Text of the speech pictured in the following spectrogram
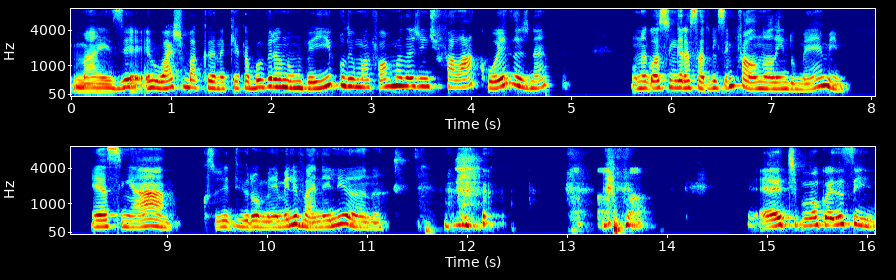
Mas eu acho bacana que acabou virando um veículo e uma forma da gente falar coisas, né? Um negócio engraçado que ele sempre fala no Além do Meme é assim: ah, o sujeito virou meme, ele vai na Eliana. É tipo uma coisa assim,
